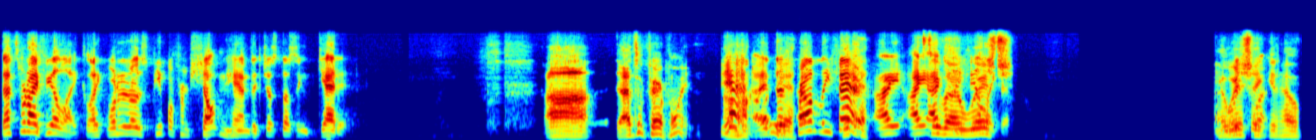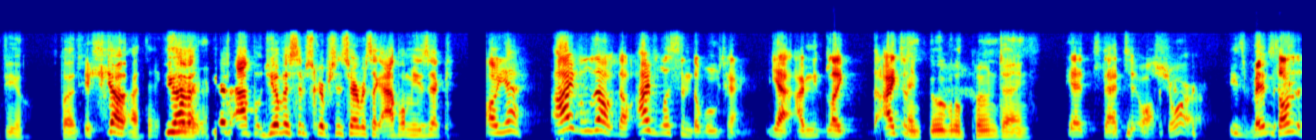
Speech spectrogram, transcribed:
That's what I feel like. Like one of those people from Cheltenham that just doesn't get it. Uh, that's a fair point. Yeah. I- that's Yeah. probably fair. Yeah. I, I Steve, actually I feel wish, like that. I You wish I could help you, but Yeah, I think Do you have a you're- do you have Apple? Do you have a subscription service like Apple Music? Oh yeah, I've no no I've listened to Wu Tang. Yeah, I mean like I just And Googled Poontang. Yeah it's that's it. Well, sure. He's been Some,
